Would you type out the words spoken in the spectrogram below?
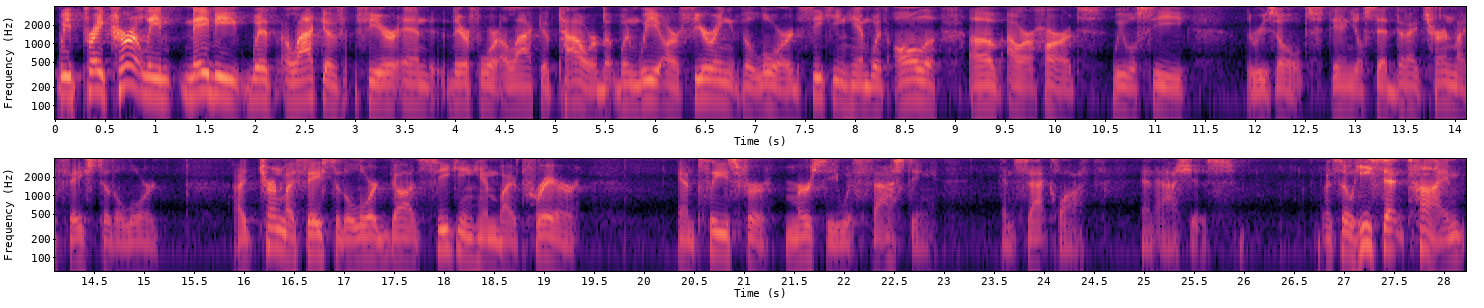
We pray currently maybe with a lack of fear and therefore a lack of power, but when we are fearing the Lord, seeking Him with all of our hearts, we will see the results. Daniel said, Then I turned my face to the Lord. I turned my face to the Lord God, seeking Him by prayer and pleas for mercy with fasting and sackcloth and ashes. And so he sent time,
